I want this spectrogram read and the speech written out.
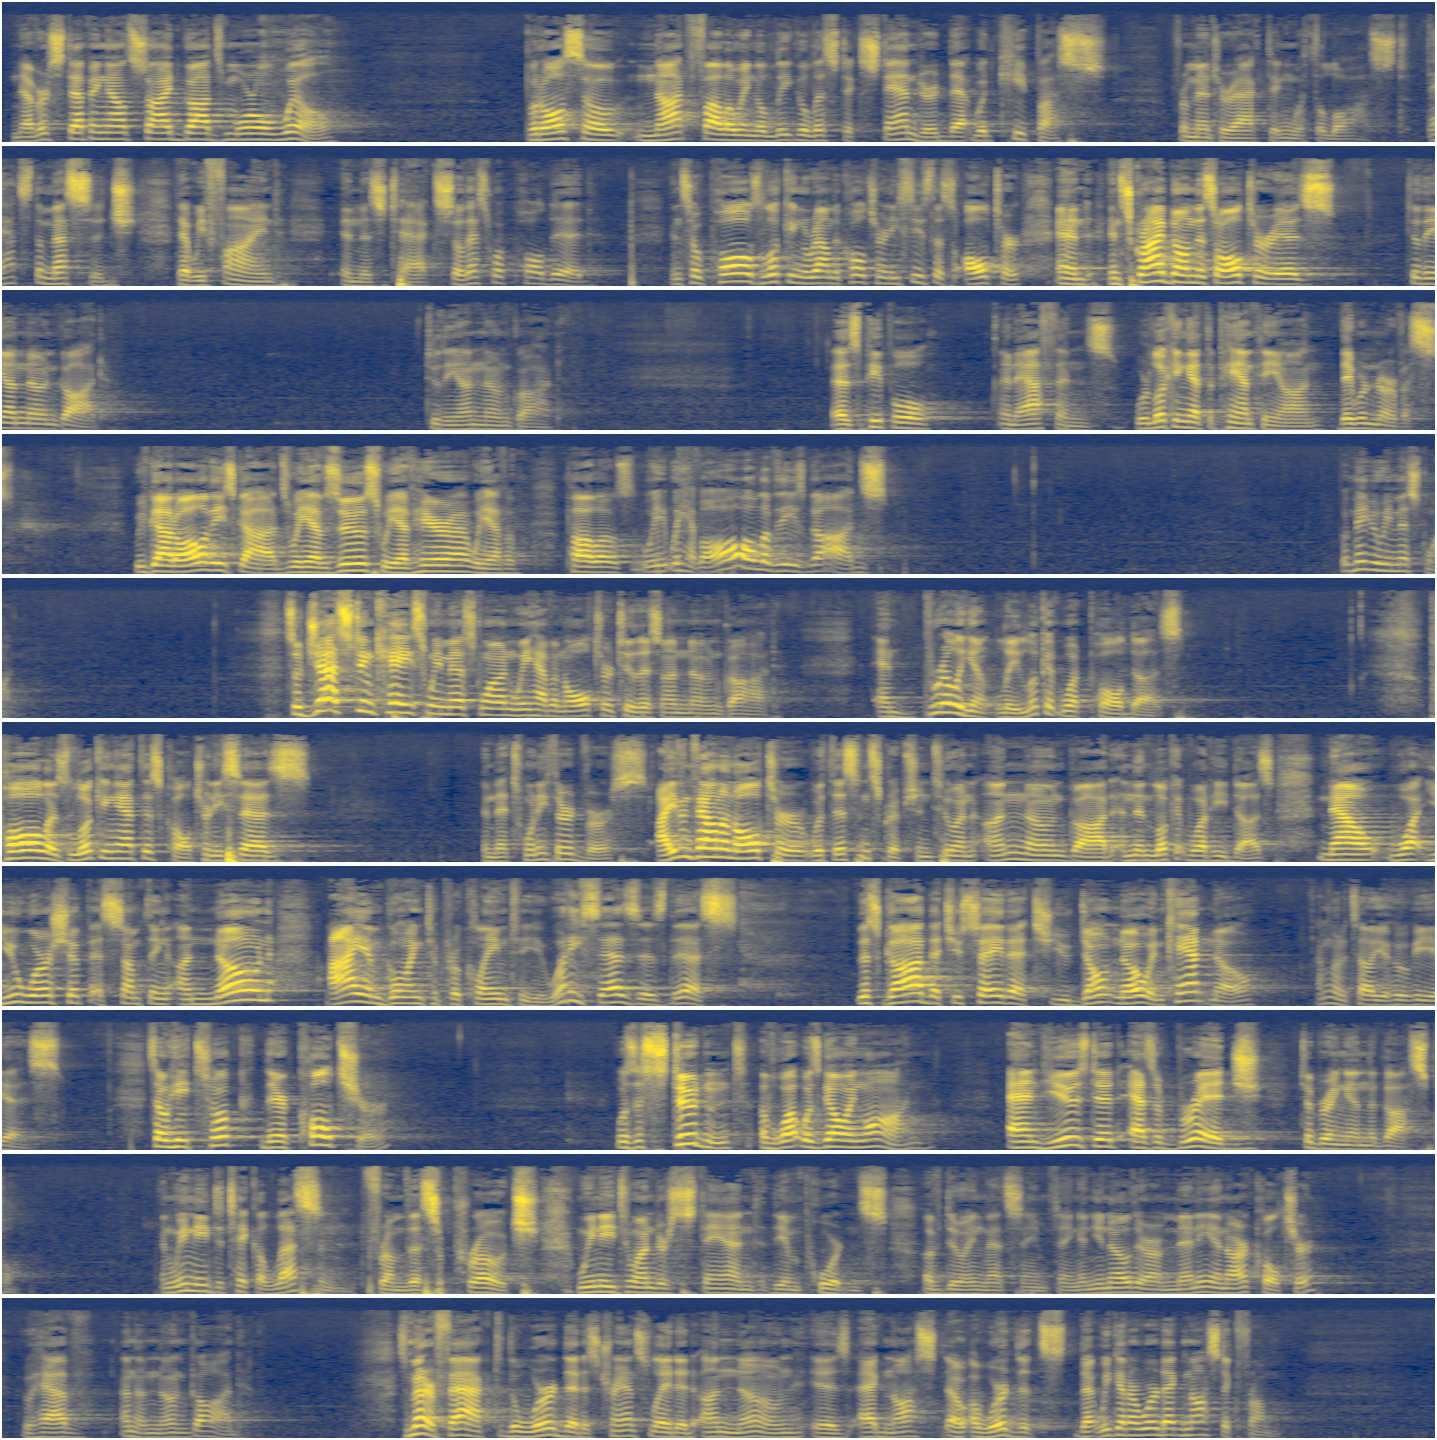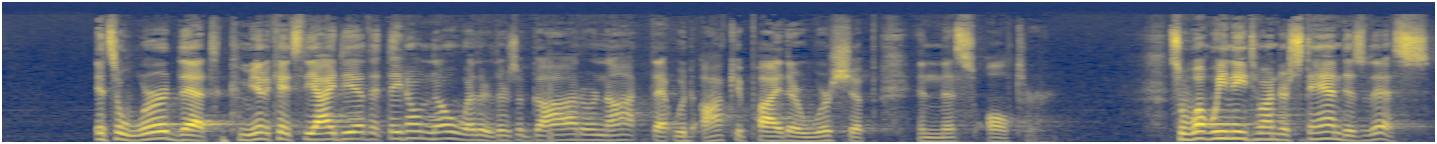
never stepping outside God's moral will, but also not following a legalistic standard that would keep us from interacting with the lost. That's the message that we find in this text. So that's what Paul did. And so Paul's looking around the culture and he sees this altar, and inscribed on this altar is to the unknown God. To the unknown God. As people in Athens were looking at the pantheon, they were nervous. We've got all of these gods. We have Zeus, we have Hera, we have Apollo, we, we have all of these gods. But maybe we missed one. So, just in case we missed one, we have an altar to this unknown God. And brilliantly, look at what Paul does. Paul is looking at this culture and he says, in that 23rd verse, I even found an altar with this inscription to an unknown God. And then look at what he does. Now, what you worship as something unknown, I am going to proclaim to you. What he says is this this God that you say that you don't know and can't know, I'm going to tell you who he is. So he took their culture was a student of what was going on and used it as a bridge to bring in the gospel. And we need to take a lesson from this approach. We need to understand the importance of doing that same thing. And you know, there are many in our culture who have an unknown God. As a matter of fact, the word that is translated unknown is agnostic, a word that's, that we get our word agnostic from. It's a word that communicates the idea that they don't know whether there's a God or not that would occupy their worship in this altar. So, what we need to understand is this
